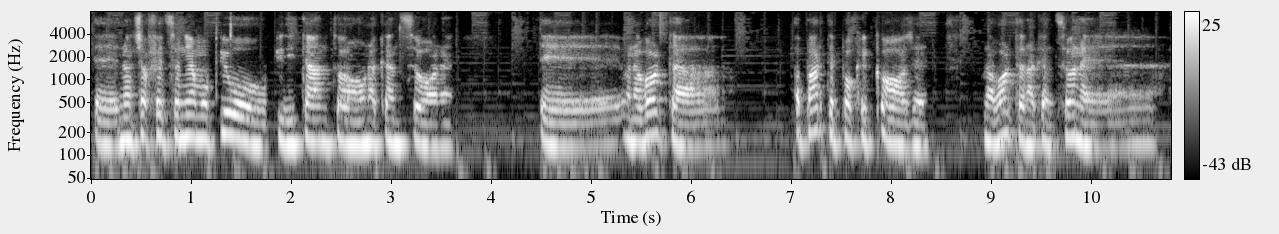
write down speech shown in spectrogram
eh, non ci affezioniamo più, più di tanto a una canzone e una volta, a parte poche cose, una volta una canzone eh,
